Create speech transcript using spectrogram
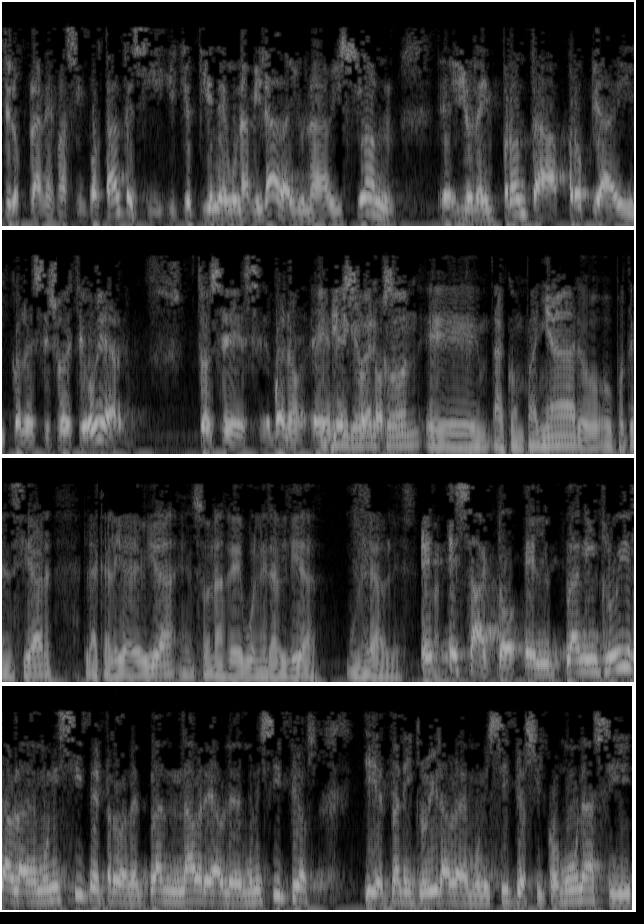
de los planes más importantes y, que tiene una mirada y una visión eh, y una impronta propia y con el sello de este gobierno. Entonces, eh, bueno, tiene que ver con acompañar o potenciar la calidad de vida en zonas de vulnerabilidad vulnerables. Eh, exacto, el plan incluir habla de municipios, perdón, el plan abre habla de municipios y el plan incluir habla de municipios y comunas y,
